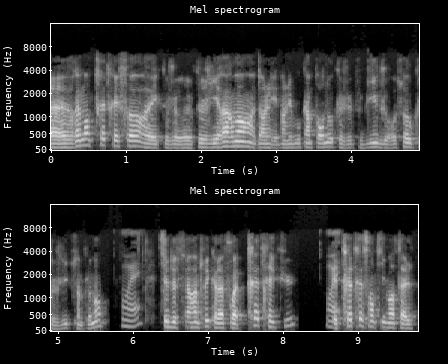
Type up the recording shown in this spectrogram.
euh, vraiment très très fort et que je, que je lis rarement dans les, dans les bouquins porno que je publie, que je reçois ou que je lis tout simplement. Ouais. C'est de faire un truc à la fois très très cul et très très sentimental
